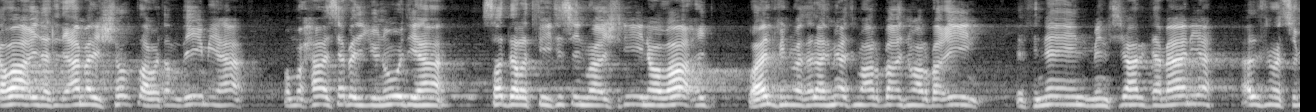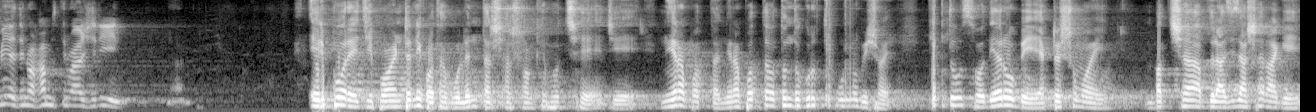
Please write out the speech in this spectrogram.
قواعد لعمل الشرطة وتنظيمها ومحاسبة جنودها صدرت في 29 وواحد و1344 اثنين من شهر ثمانية 1925 এরপরে যে পয়েন্টটা নিয়ে কথা বললেন তার সারসংক্ষেপ হচ্ছে যে নিরাপত্তা নিরাপত্তা অত্যন্ত গুরুত্বপূর্ণ বিষয় কিন্তু সৌদি আরবে একটা সময় বাদশাহ আব্দুল আজিজ আসার আগে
